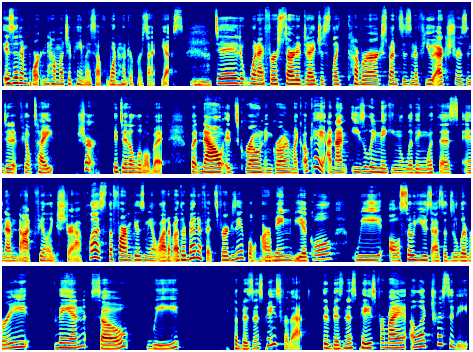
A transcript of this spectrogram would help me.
is it important how much i pay myself? 100% yes. Mm-hmm. did when i first started did i just like cover our expenses and a few extras and did it feel tight? Sure it did a little bit. But now it's grown and grown. I'm like okay and i'm easily making a living with this and i'm not feeling strapped. Plus the farm gives me a lot of other benefits. For example mm-hmm. our main vehicle we also use as a delivery van so we the business pays for that. The business pays for my electricity.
